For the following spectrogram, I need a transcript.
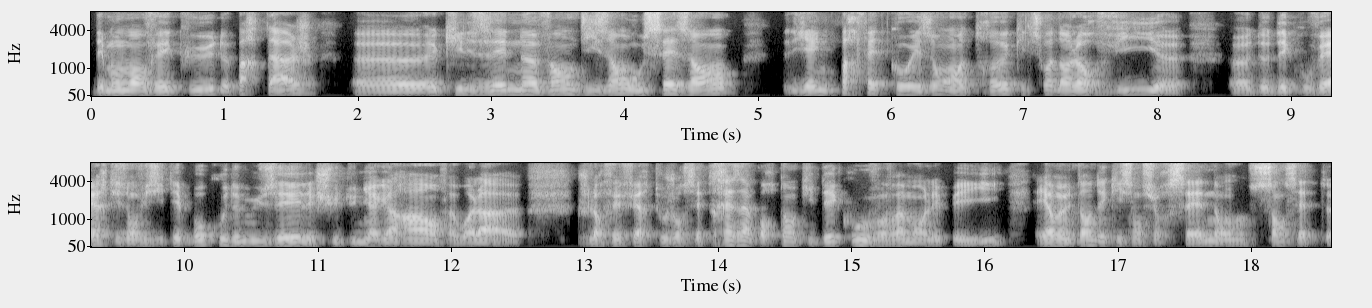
des moments vécus, de partage. Euh, qu'ils aient 9 ans, 10 ans ou 16 ans, il y a une parfaite cohésion entre eux, qu'ils soient dans leur vie euh, euh, de découverte. Ils ont visité beaucoup de musées, les chutes du Niagara. Enfin voilà, euh, je leur fais faire toujours. C'est très important qu'ils découvrent vraiment les pays. Et en même temps, dès qu'ils sont sur scène, on sent cette,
